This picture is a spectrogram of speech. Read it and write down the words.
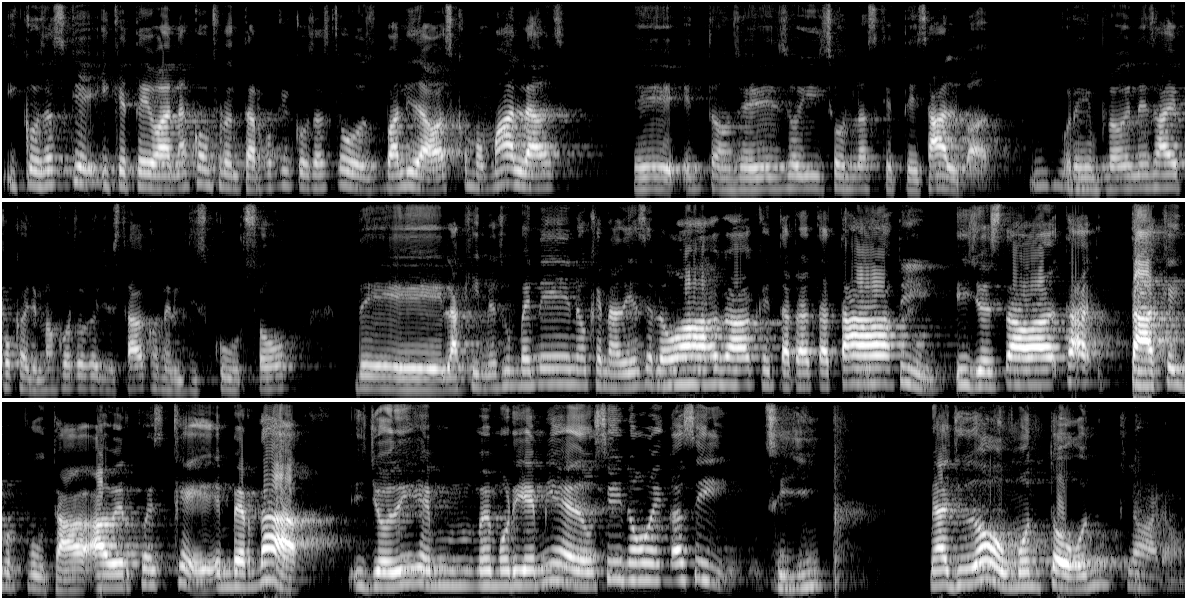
Y cosas que, y que te van a confrontar porque cosas que vos validabas como malas, eh, entonces hoy son las que te salvan. Por ejemplo, en esa época yo me acuerdo que yo estaba con el discurso de la quimio es un veneno, que nadie se lo haga, que ta, ta, ta, ta. Y yo estaba, ta, ta, que puta, a ver, pues, ¿qué? En verdad, y yo dije, me morí de miedo, sí, no, venga así. Sí, me ayudó un montón. Claro.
